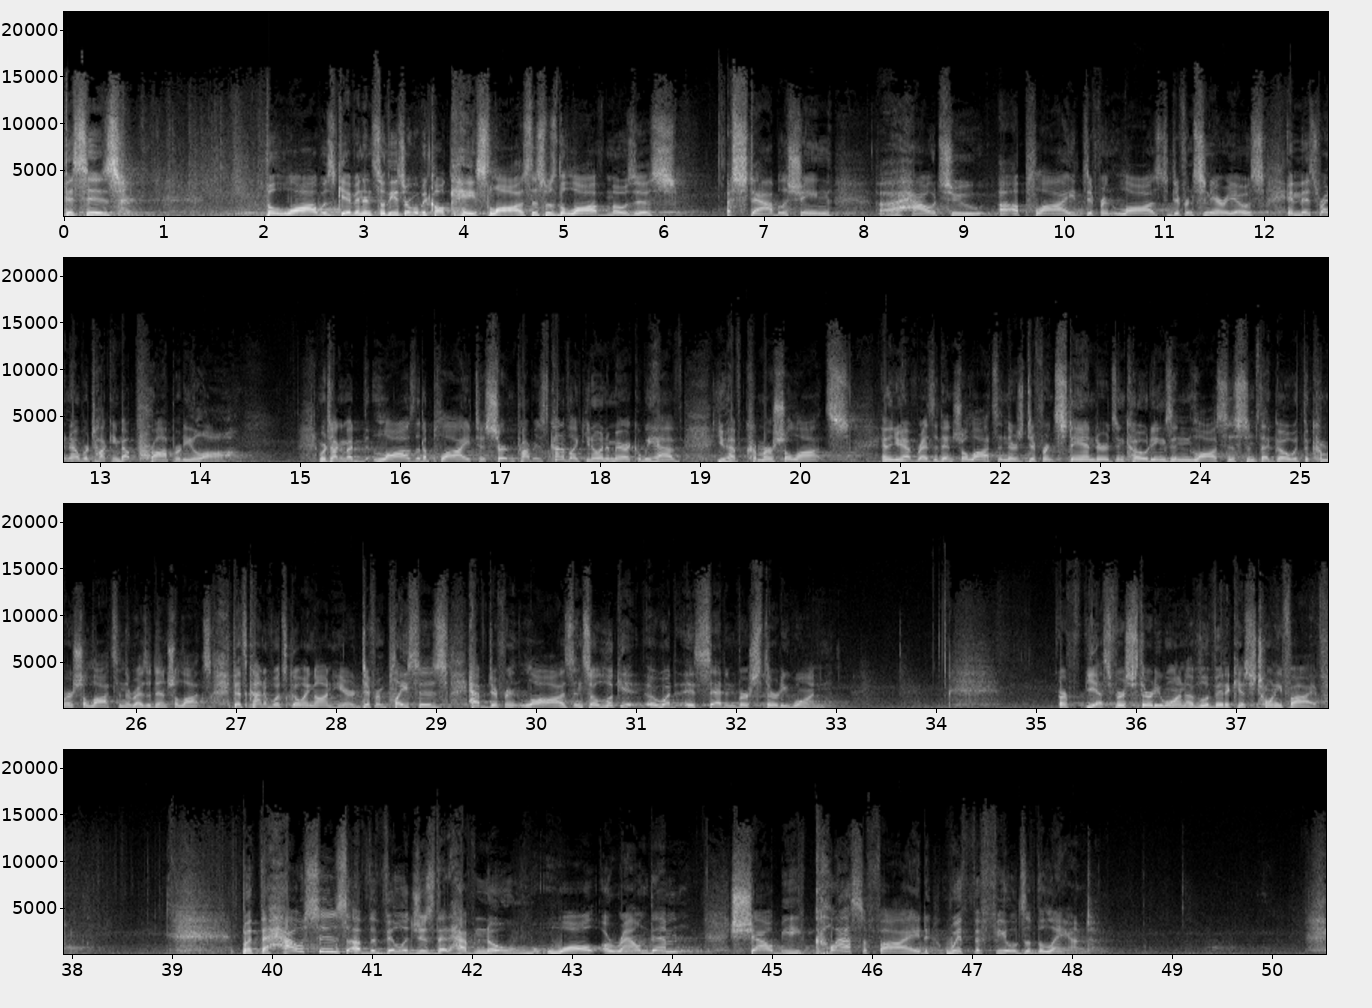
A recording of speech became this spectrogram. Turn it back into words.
This is the law was given, and so these are what we call case laws. This was the law of Moses establishing uh, how to uh, apply different laws to different scenarios. In this, right now, we're talking about property law. We're talking about laws that apply to certain properties. It's kind of like, you know, in America we have you have commercial lots and then you have residential lots and there's different standards and codings and law systems that go with the commercial lots and the residential lots. That's kind of what's going on here. Different places have different laws. And so look at what is said in verse 31. or yes, verse 31 of Leviticus 25. But the houses of the villages that have no wall around them shall be classified with the fields of the land.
